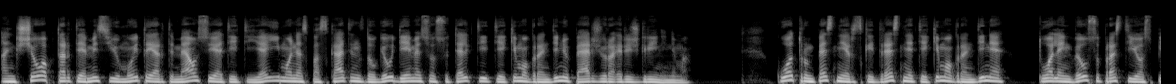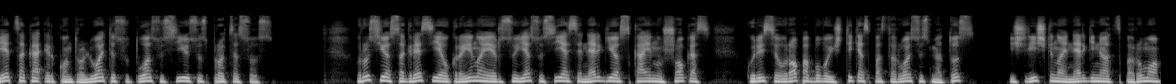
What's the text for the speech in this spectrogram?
Anksčiau aptarti emisijų muitai artimiausioje ateityje įmonės paskatins daugiau dėmesio sutelkti į tiekimo grandinių peržiūrą ir išgryninimą. Kuo trumpesnė ir skaidresnė tiekimo grandinė, tuo lengviau suprasti jos pėtsaką ir kontroliuoti su tuo susijusius procesus. Rusijos agresija Ukrainoje ir su jie susijęs energijos kainų šokas, kuris Europą buvo ištikęs pastaruosius metus, išryškino energinio atsparumo,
